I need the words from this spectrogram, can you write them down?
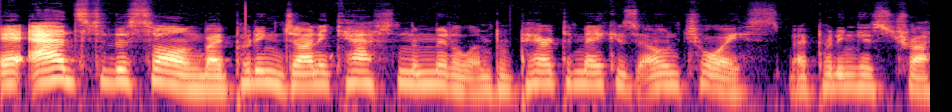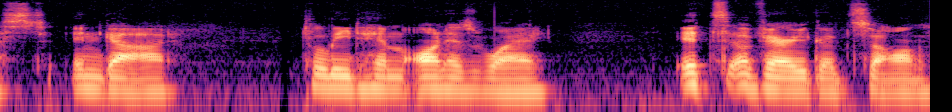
It adds to the song by putting Johnny Cash in the middle and prepared to make his own choice by putting his trust in God to lead him on his way. It's a very good song.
